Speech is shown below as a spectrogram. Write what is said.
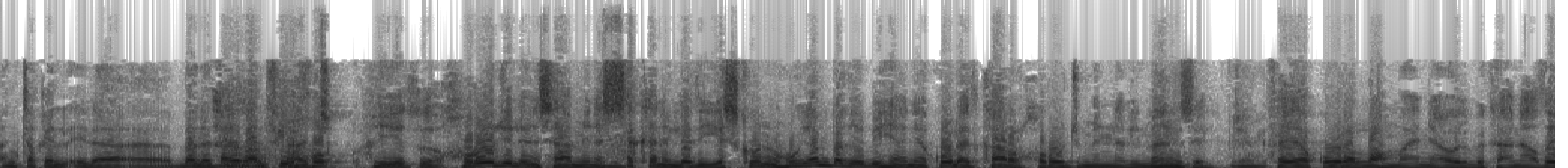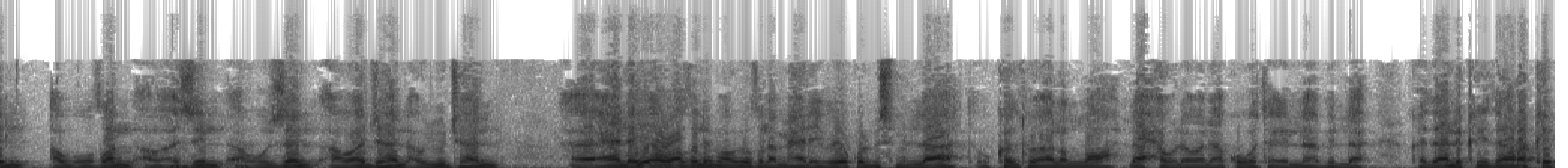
أنتقل إلى بلد أيضا في في خروج الإنسان من السكن الذي يسكنه ينبغي به أن يقول أذكار الخروج من المنزل. جميل. فيقول اللهم إني أعوذ بك أن أضل أو أضل أو أزل أو أزل أو أجهل أو يجهل. آه، علي أو أظلم أو يظلم علي ويقول بسم الله توكلت على الله لا حول ولا قوة إلا بالله. كذلك إذا ركب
